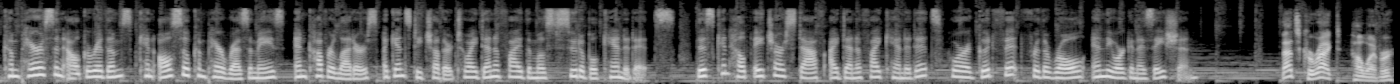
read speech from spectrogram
comparison algorithms can also compare resumes and cover letters against each other to identify the most suitable candidates. This can help HR staff identify candidates who are a good fit for the role and the organization. That's correct, however,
